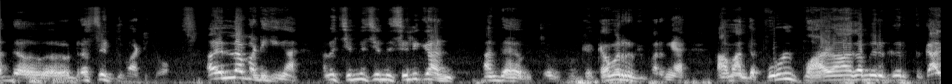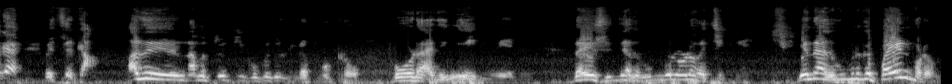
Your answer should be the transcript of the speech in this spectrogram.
அந்த ட்ரெஸ் எடுத்து மாட்டிக்கும். அதெல்லாம் பண்ணிக்கோங்க ஆனால் சின்ன சின்ன சிலிக்கான் அந்த கவர் இருக்கு பாருங்க. அவன் அந்த பொருள் பாழாகாம இருக்கிறதுக்காக வச்சிருக்கான். அது நம்ம தூக்கி குப்பை தொட்டில போட்டுரும். போடாதீங்க இனிமேல். தயவு செஞ்சு அதை உங்களோட வச்சுக்க ஏன்னா அது உங்களுக்கு பயன்படும்.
